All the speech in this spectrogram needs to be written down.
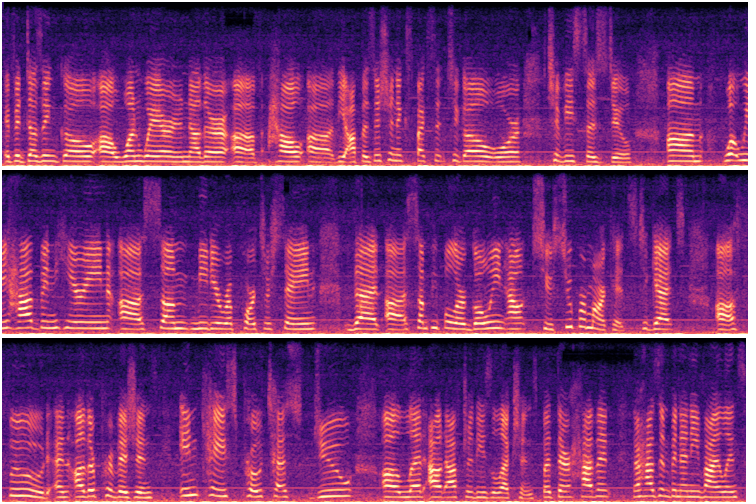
if it doesn't go uh, one way or another of how uh, the opposition expects it to go or Chavistas do. Um, what we have been hearing, uh, some media reports are saying that some people are going out to supermarkets to get uh, food and other provisions in case protests do let out after these elections but there haven't there hasn't been any violence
